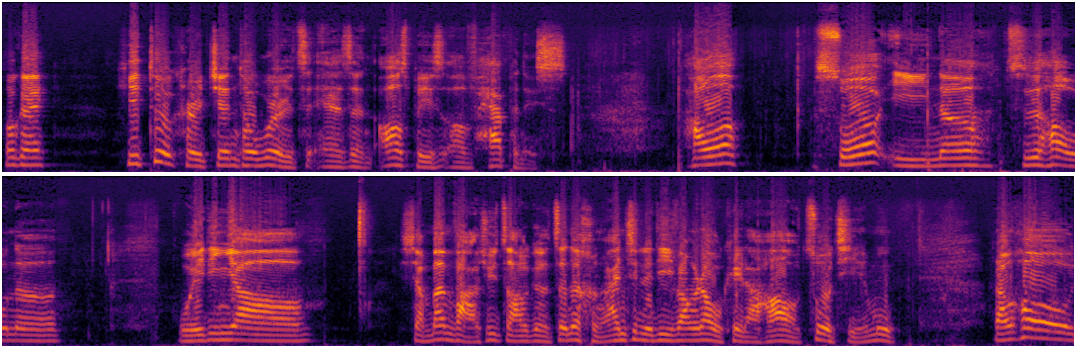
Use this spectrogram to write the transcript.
OK，He took her gentle words as an auspice of happiness. 好哦。 所以呢，之后呢，我一定要想办法去找一个真的很安静的地方，让我可以来好好做节目。然后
